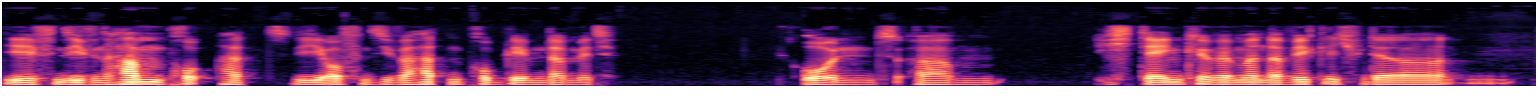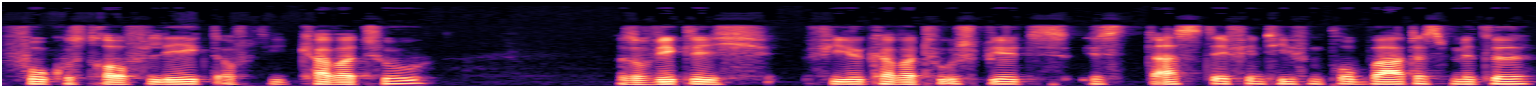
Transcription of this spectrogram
die Defensiven haben, hat, die Offensive hat ein Problem damit. Und ähm, ich denke, wenn man da wirklich wieder Fokus drauf legt, auf die Cover 2, also wirklich viel Cover 2 spielt, ist das definitiv ein probates Mittel.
